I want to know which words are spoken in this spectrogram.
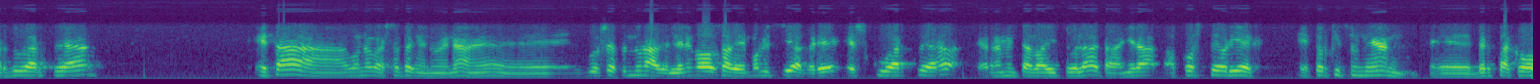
ardura hartzea, Eta, bueno, ba, esaten genuena, eh? Guzatzen duna, lehenengo gauza demolizioa bere esku hartzea, erramenta badituela, eta gainera, aposte horiek etorkizunean e, bertako,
